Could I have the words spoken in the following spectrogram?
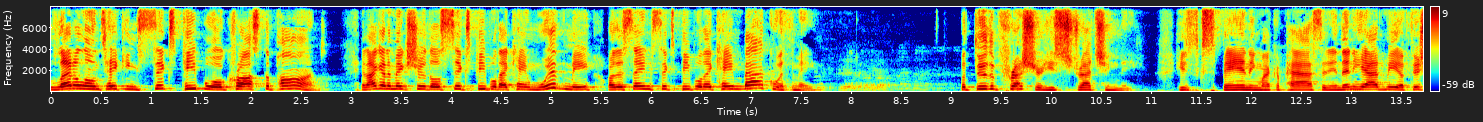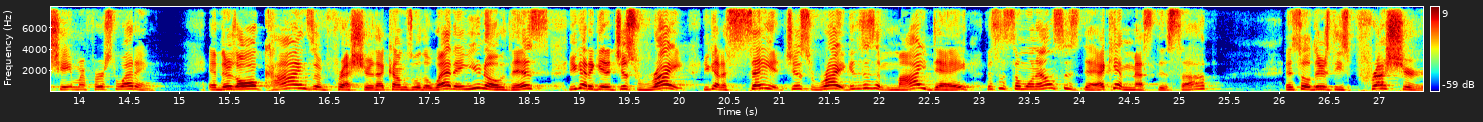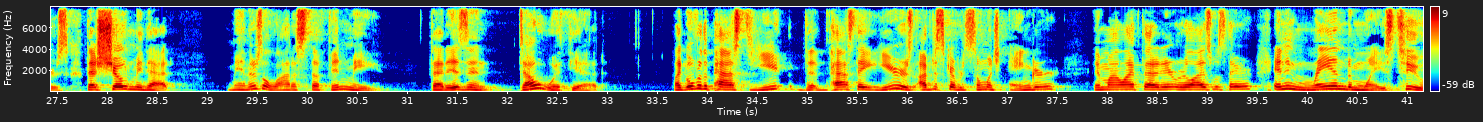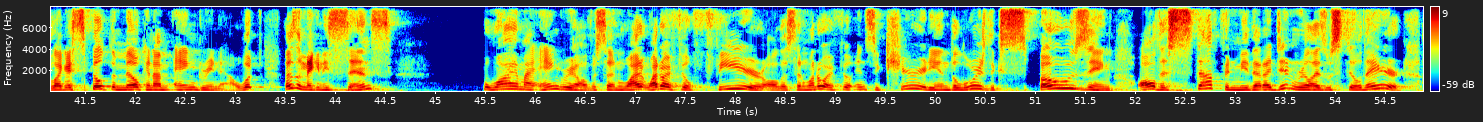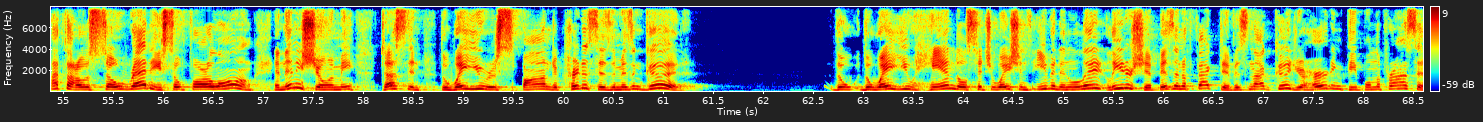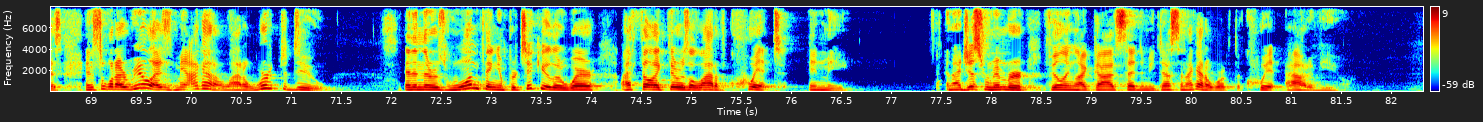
let alone taking six people across the pond. And I got to make sure those six people that came with me are the same six people that came back with me. But through the pressure, he's stretching me. He's expanding my capacity. And then he had me officiate my first wedding. And there's all kinds of pressure that comes with a wedding. You know this. You got to get it just right. You got to say it just right. This isn't my day. This is someone else's day. I can't mess this up. And so there's these pressures that showed me that man, there's a lot of stuff in me that isn't dealt with yet. Like over the past year, the past eight years, I've discovered so much anger in my life that I didn't realize was there. And in random ways too. Like I spilt the milk and I'm angry now. What doesn't make any sense. But why am I angry all of a sudden? Why, why do I feel fear all of a sudden? Why do I feel insecurity? And the Lord is exposing all this stuff in me that I didn't realize was still there. I thought I was so ready, so far along. And then He's showing me, Dustin, the way you respond to criticism isn't good. The, the way you handle situations, even in le- leadership, isn't effective. It's not good. You're hurting people in the process. And so what I realized is, man, I got a lot of work to do. And then there was one thing in particular where I felt like there was a lot of quit in me. And I just remember feeling like God said to me, Dustin, I got to work the quit out of you.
